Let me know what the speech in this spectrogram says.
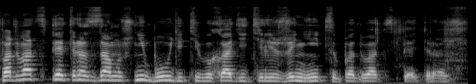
По 25 раз замуж не будете выходить или жениться по 25 раз.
